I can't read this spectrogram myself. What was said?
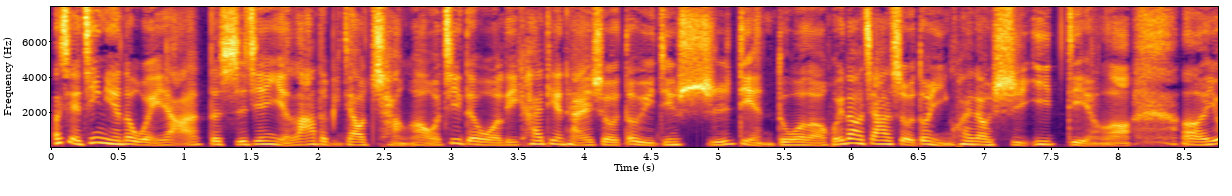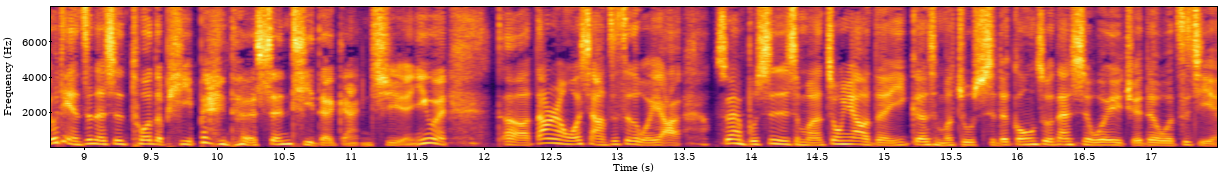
而且今年的尾牙的时间也拉的比较长啊，我记得我离开电台的时候都已经十点多了，回到家的时候都已经快到十一点了，呃，有点真的是拖得疲惫的身体的感觉。因为呃，当然我想这次的尾牙虽然不是什么重要的一个什么主持的工作，但是我也觉得我自己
